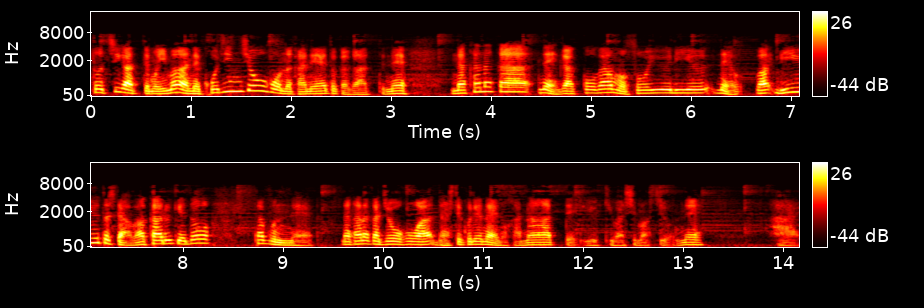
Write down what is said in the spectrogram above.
と違っても今はね、個人情報の兼ね合いとかがあってね、なかなかね、学校側もそういう理由、ね、理由としてはわかるけど、多分ね、なかなか情報は出してくれないのかなっていう気はしますよね。は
